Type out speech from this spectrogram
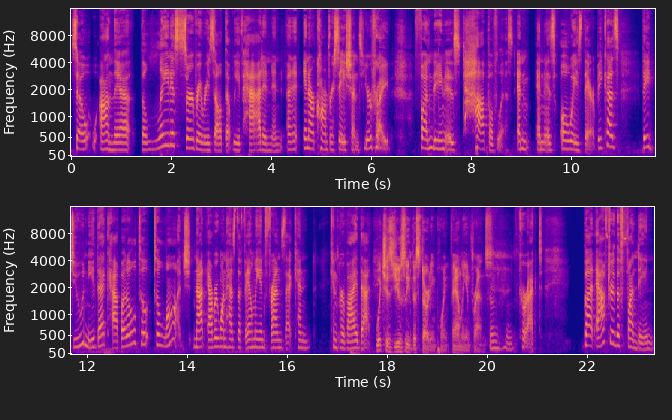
So on the the latest survey result that we've had and in, in, in our conversations, you're right. Funding is top of list and and is always there because they do need that capital to to launch. Not everyone has the family and friends that can can provide that. Which is usually the starting point, family and friends. Mm-hmm, correct. But after the funding,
